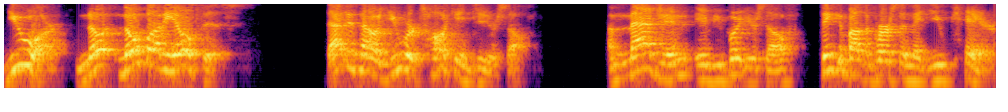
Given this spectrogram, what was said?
You are. No nobody else is. That is how you are talking to yourself. Imagine if you put yourself, think about the person that you care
